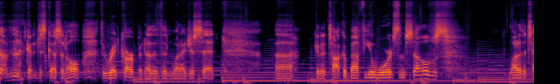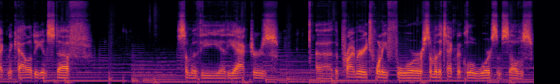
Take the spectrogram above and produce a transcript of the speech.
I'm not going to discuss at all the red carpet, other than what I just said. Going to talk about the awards themselves, a lot of the technicality and stuff, some of the the actors uh, the primary 24, some of the technical awards themselves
